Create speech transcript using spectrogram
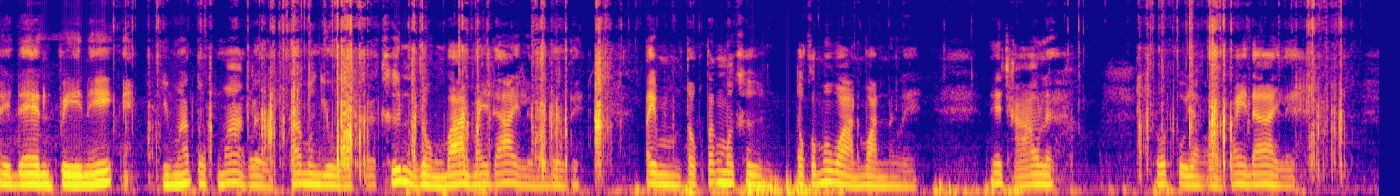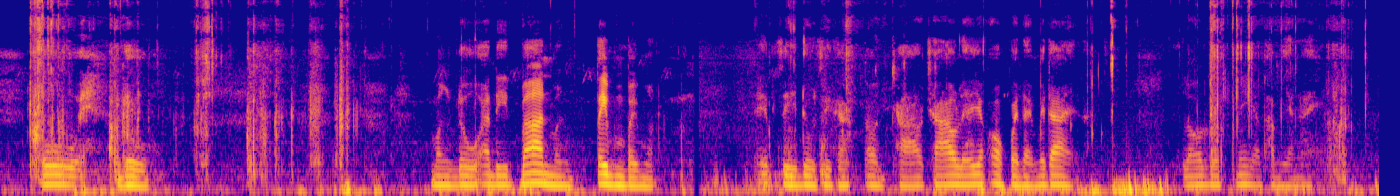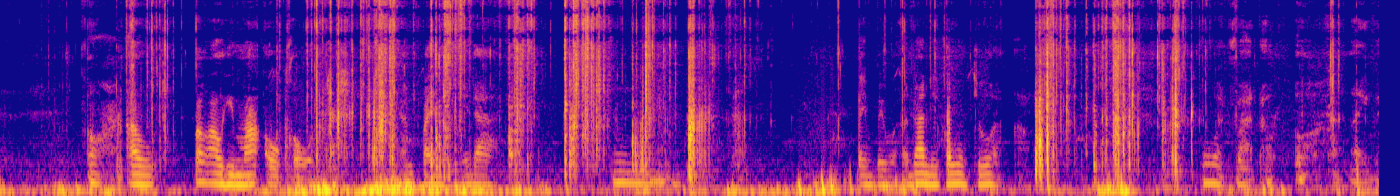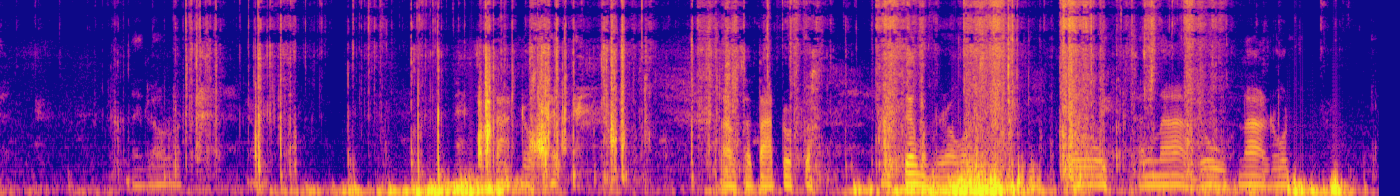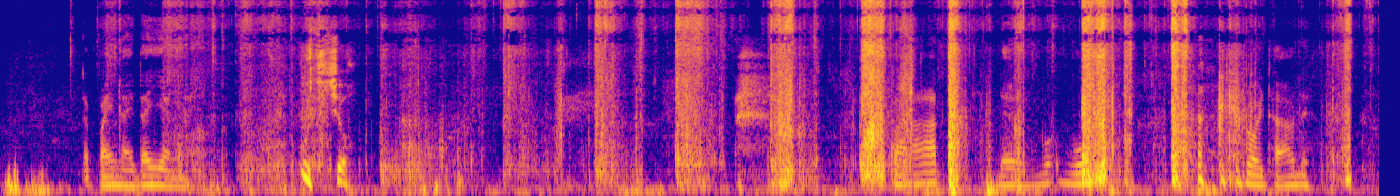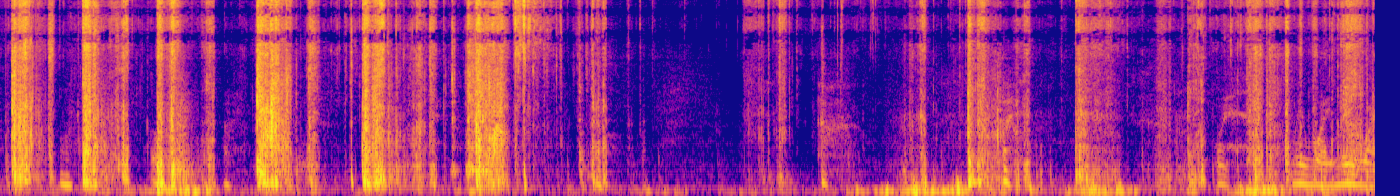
ไอแดนปีนี้หิมะตกมากเลย ถ้ามึงอยู่ขึ้นลงบ้านไม่ได้เลยมาดูดิเต็มตกตั้งเมื่อคืน ตกก็เมื่อวานวันหนึงเลย เนี่ยเช้าเลย รถกูยังออกไม่ได้เลย โอ้ยดูมึงดูอดีตบ้านมึงเต็มไปหมดเอฟซีดูสิครับตอนเช้าเช้าแล้วยังออกไปไหนไม่ได้ แล้วรถนี่จะทำยังไงโอ้เอา ต้องเอาหิมะออกก่อนนะงั้นไปไหนไม่ได้เต็มไปหมดด้านนี้ก็ยังชั่วหวัดฟาดเอาโอ้ไหนกันไหนเรารถสตาร์ทรถให้เราสตาร์ทรถก่อนเครื่องมันร้อนโอ้ยทั้งหน้าดูหน้ารถ จะไปไหนได้ยังไงอุ๊ยโช ฟาดเดินวุบวุบรอยเท้าเดินโอ้ยไม่ไหว ไม่ไหว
